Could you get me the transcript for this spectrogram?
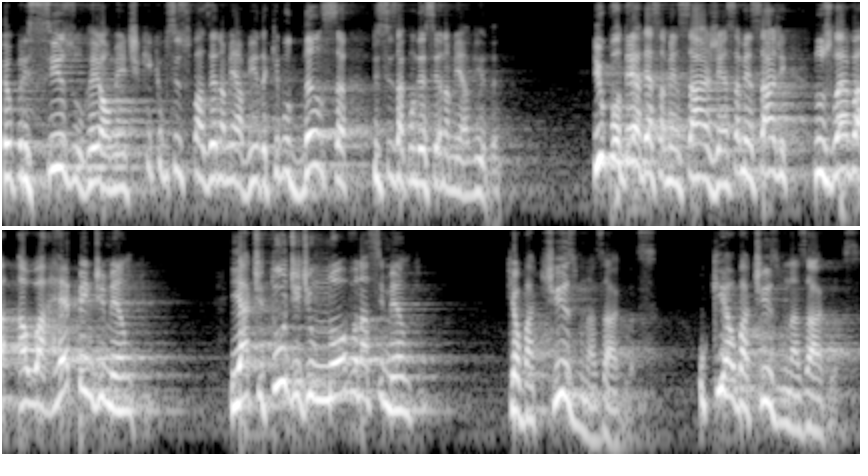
eu preciso realmente, o que eu preciso fazer na minha vida, que mudança precisa acontecer na minha vida. E o poder dessa mensagem, essa mensagem nos leva ao arrependimento e à atitude de um novo nascimento, que é o batismo nas águas. O que é o batismo nas águas?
